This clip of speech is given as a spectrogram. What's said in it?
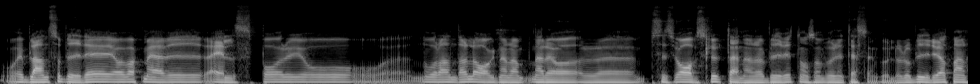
Och ibland så blir det, jag har varit med vid Elfsborg och, och några andra lag när, de, när det har eh, precis vid avslut där, när det har blivit någon som vunnit SM-guld. Och då blir det ju att man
